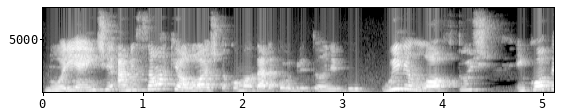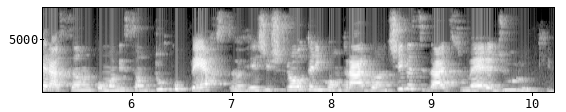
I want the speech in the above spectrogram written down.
No Oriente, a missão arqueológica comandada pelo britânico William Loftus, em cooperação com uma missão turco-persa, registrou ter encontrado a antiga cidade suméria de Uruk.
